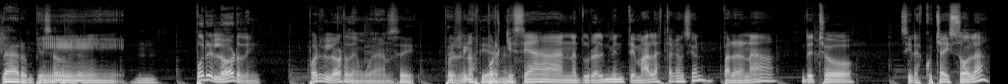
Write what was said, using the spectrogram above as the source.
Claro, empieza a bajar. Eh, Mm, por el orden, por el orden, weón. Sí. Pero no es porque sea naturalmente mala esta canción, para nada. De hecho, si la escucháis sola,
